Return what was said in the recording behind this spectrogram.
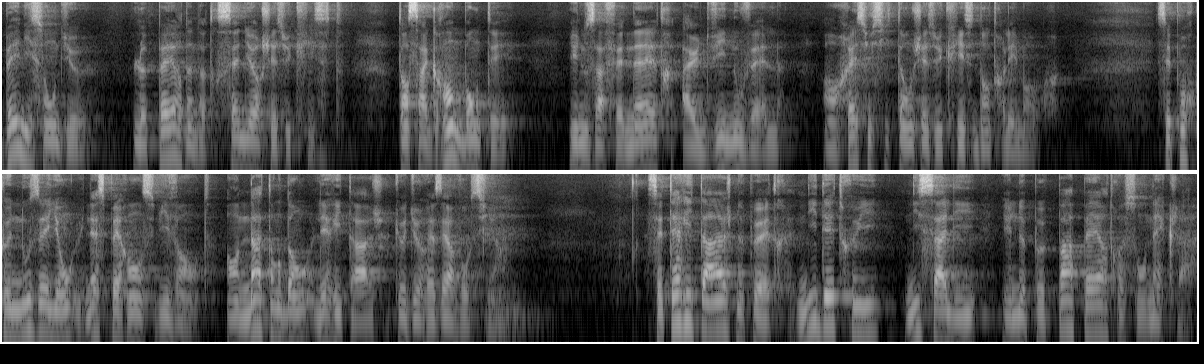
Bénissons Dieu, le Père de notre Seigneur Jésus-Christ. Dans sa grande bonté, il nous a fait naître à une vie nouvelle en ressuscitant Jésus-Christ d'entre les morts. C'est pour que nous ayons une espérance vivante en attendant l'héritage que Dieu réserve aux siens. Cet héritage ne peut être ni détruit, ni sali, il ne peut pas perdre son éclat.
